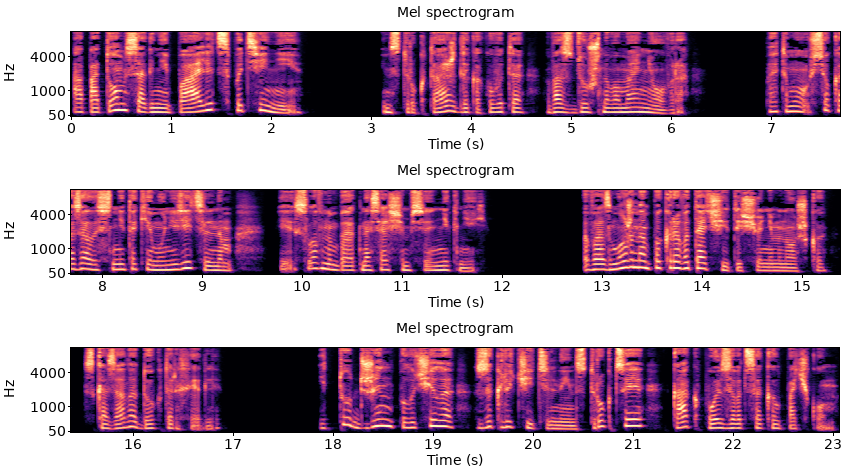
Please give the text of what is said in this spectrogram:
а потом согни палец, потяни. Инструктаж для какого-то воздушного маневра. Поэтому все казалось не таким унизительным и словно бы относящимся не к ней. «Возможно, покровоточит еще немножко», — сказала доктор Хедли. И тут Джин получила заключительные инструкции, как пользоваться колпачком.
